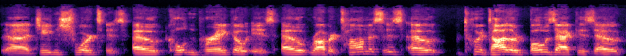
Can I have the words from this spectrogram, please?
Uh, Jaden Schwartz is out. Colton Parayko is out. Robert Thomas is out. Tyler Bozak is out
